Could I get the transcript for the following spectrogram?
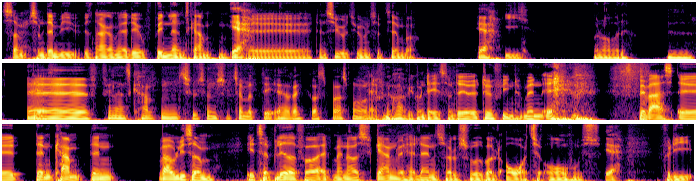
som, som den vi vil snakke om her, det er jo Finlandskampen. Ja. Øh, den 27. september. Ja. I, hvornår var det? Øh, Finlandskampen 27. september, det er et rigtig godt spørgsmål. Ja, for nu har vi kun dato, det er, jo- det er jo fint. Men øh, bevares, øh, den kamp, den var jo ligesom etableret for, at man også gerne vil have landsholdsfodbold over til Aarhus. Ja. Fordi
